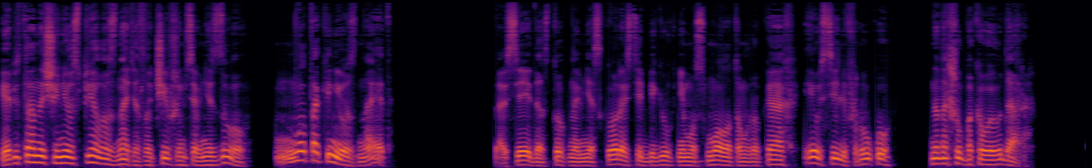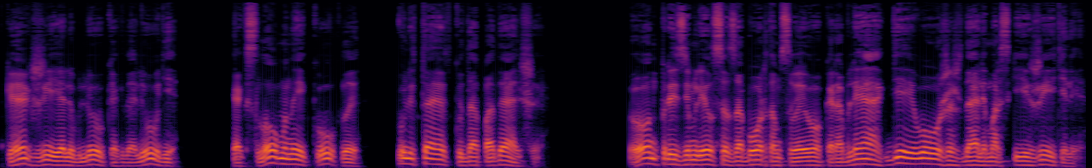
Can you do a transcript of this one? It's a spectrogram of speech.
Капитан еще не успел узнать о случившемся внизу, но так и не узнает. На всей доступной мне скорости бегу к нему с молотом в руках и, усилив руку, наношу боковой удар. Как же я люблю, когда люди, как сломанные куклы, улетают куда подальше. Он приземлился за бортом своего корабля, где его уже ждали морские жители.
